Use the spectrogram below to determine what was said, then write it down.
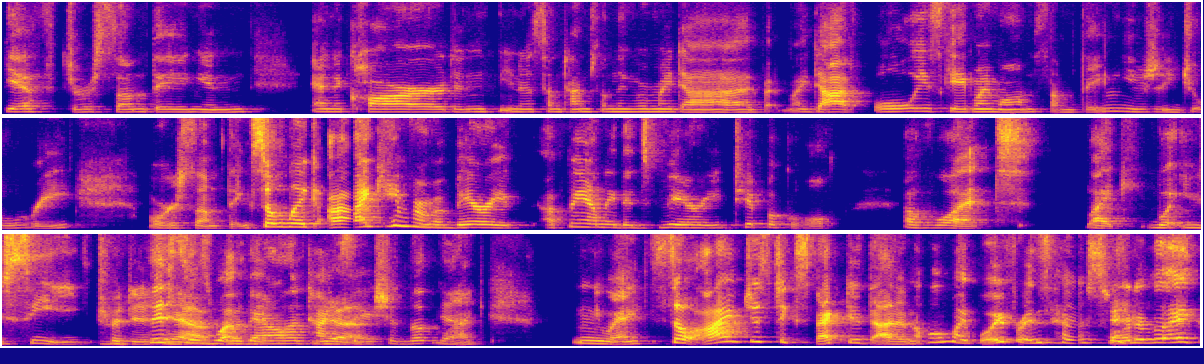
gift or something and and a card and you know sometimes something from my dad, but my dad always gave my mom something, usually jewelry or something. So like I came from a very a family that's very typical of what like what you see. Tradi- This yeah, is what it- Valentine's yeah, Day should look yeah. like. Anyway, so I just expected that, and all my boyfriends have sort of like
